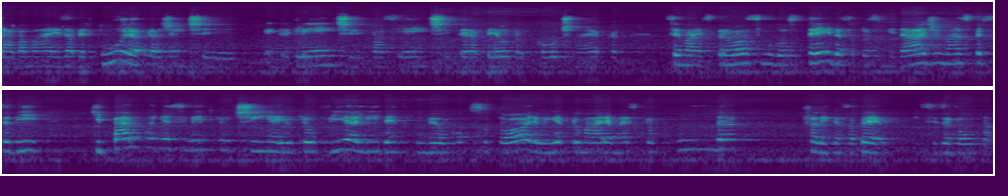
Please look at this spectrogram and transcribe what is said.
dava mais abertura para a gente entre cliente, paciente, terapeuta, coach na época, ser mais próximo. Gostei dessa proximidade, mas percebi que para o conhecimento que eu tinha e o que eu via ali dentro do meu consultório, ia para uma área mais profunda. Falei, quer saber? Precisa voltar.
